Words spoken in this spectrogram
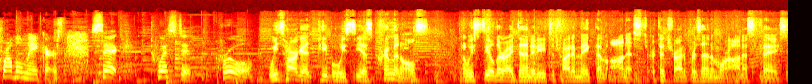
troublemakers. Sick, twisted, cruel. We target people we see as criminals, and we steal their identity to try to make them honest or to try to present a more honest face.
